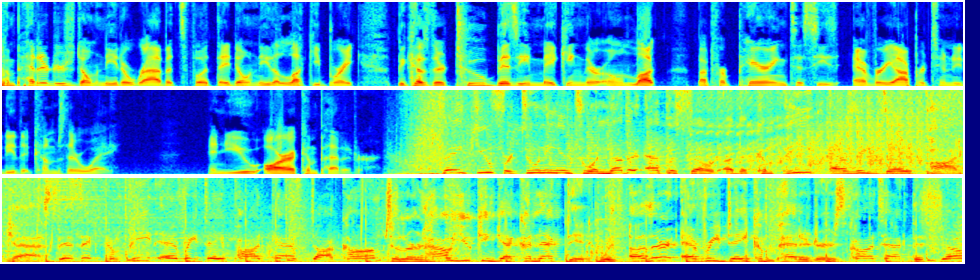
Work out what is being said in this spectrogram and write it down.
Competitors don't need a rabbit's foot, they don't need a lucky break because they're too busy making their own luck by preparing to seize every opportunity that comes their way. And you are a competitor. Thank you for tuning into another episode of the Compete Everyday Podcast. Visit CompeteEverydayPodcast.com to learn how you can get connected with other everyday competitors, contact the show,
